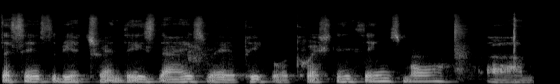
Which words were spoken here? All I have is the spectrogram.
there seems to be a trend these days where people are questioning things more. Um,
